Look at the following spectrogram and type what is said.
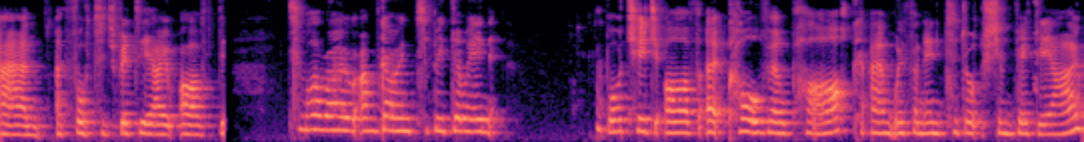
um a footage video of the tomorrow I'm going to be doing footage of at Coalville Park and um, with an introduction video.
